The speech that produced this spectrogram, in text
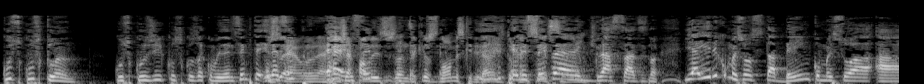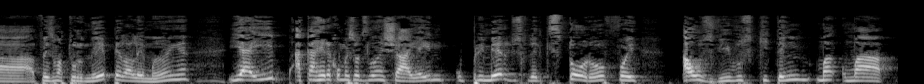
Cuscuz Clan. Cuscuz de cuscuz da comida. Ele sempre tem. Ele é é, sempre, a gente é, já ele falou sempre- isso antes aqui, os nomes que ele dá ele sempre é engraçado esse nome. E aí ele começou a se dar bem, começou a, a- fez uma turnê pela Alemanha, e aí a carreira começou a deslanchar. E aí o primeiro disco dele que estourou foi Aos Vivos, que tem uma, uma,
